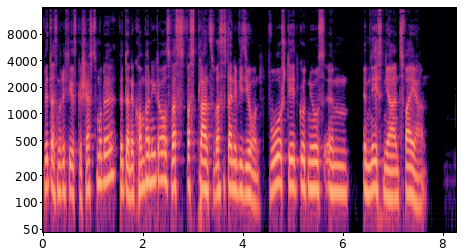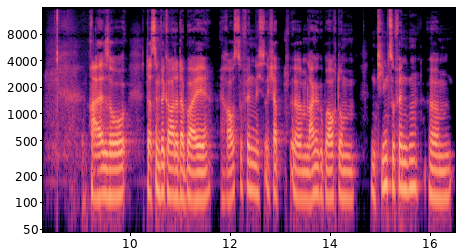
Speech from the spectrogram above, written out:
wird das ein richtiges Geschäftsmodell? Wird da eine Company draus? Was, was planst du? Was ist deine Vision? Wo steht Good News im, im nächsten Jahr, in zwei Jahren? Also, das sind wir gerade dabei herauszufinden. Ich, ich habe ähm, lange gebraucht, um ein Team zu finden, ähm,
